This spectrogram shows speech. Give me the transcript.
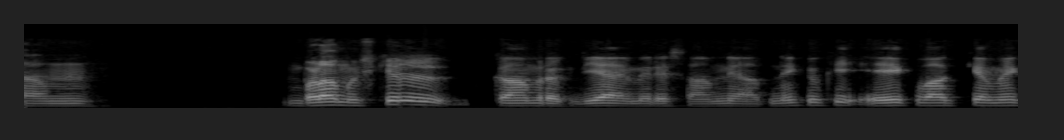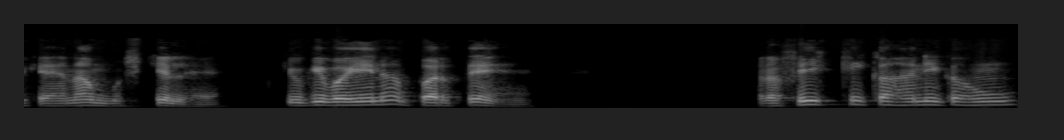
um, बड़ा मुश्किल काम रख दिया है मेरे सामने आपने क्योंकि एक वाक्य में कहना मुश्किल है क्योंकि वही ना परतें हैं। रफीक की कहानी कहूँ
